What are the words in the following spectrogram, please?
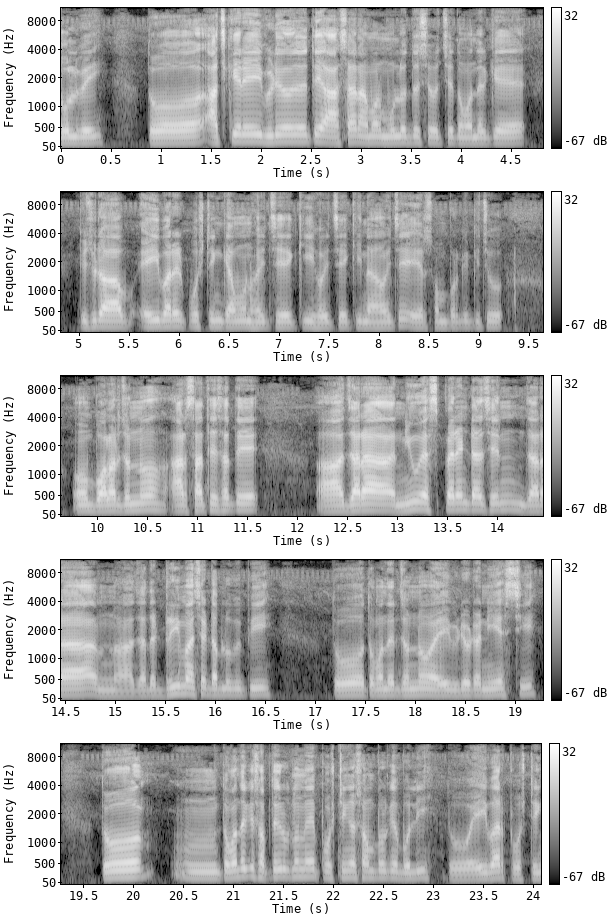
চলবেই। তো আজকের এই ভিডিওতে আসার আমার মূল উদ্দেশ্য হচ্ছে তোমাদেরকে কিছুটা এইবারের পোস্টিং কেমন হয়েছে, কি হয়েছে, কি না হয়েছে, এর সম্পর্কে কিছু বলার জন্য। আর সাথে সাথে যারা নিউ অ্যাসপ্যারেন্ট আছেন, যারা যাদের ড্রিম আছে ডাব্লিউবিপি, তো তোমাদের জন্য এই ভিডিওটা নিয়ে এসেছি। তো তোমাদেরকে সবথেকে প্রথমে পোস্টিংয়ের সম্পর্কে বলি। তো এইবার পোস্টিং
